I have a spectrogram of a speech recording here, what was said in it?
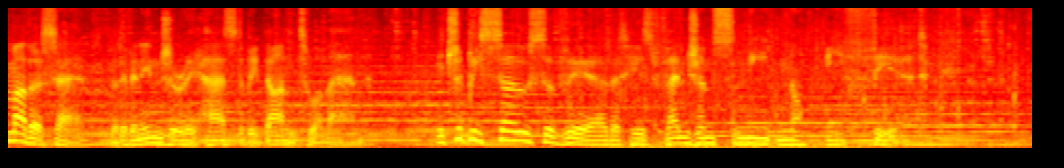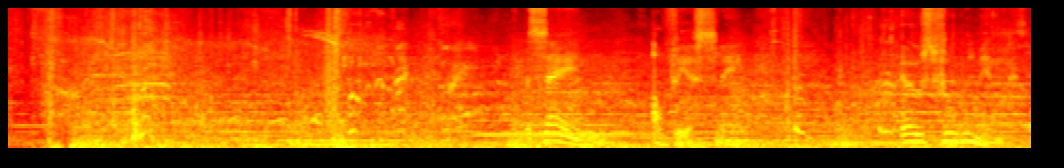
mother said that if an injury has to be done to a man, it should be so severe that his vengeance need not be feared. The same, obviously, goes for women.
